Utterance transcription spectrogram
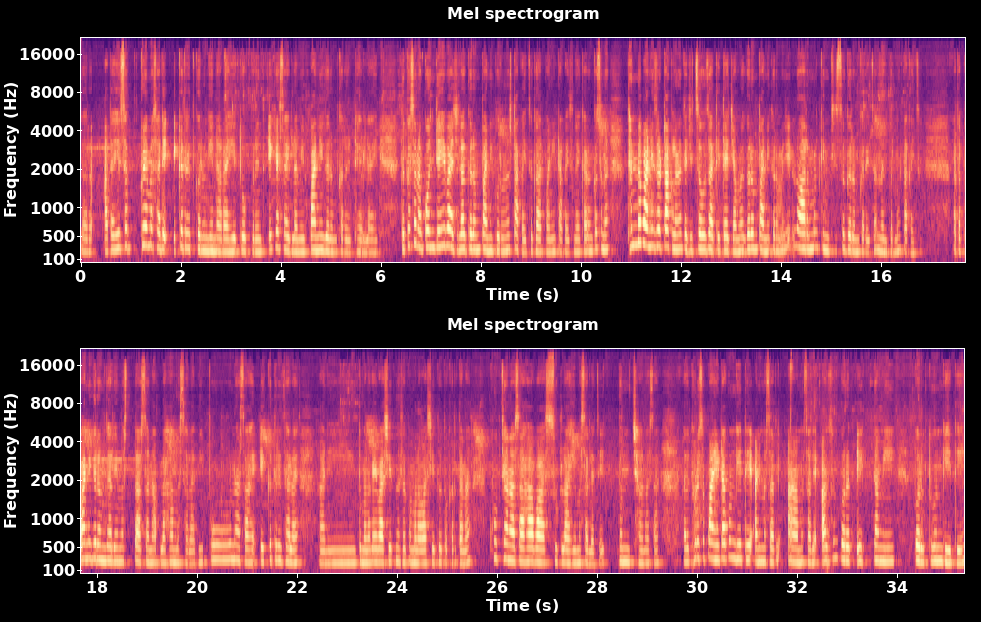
तर आता हे सगळे मसाले एकत्रित करून घेणार आहे. तोपर्यंत एका साईडला मी पाणी गरम करायला ठेवलं आहे. तर कसं ना कोणत्याही भाजीला गरम पाणी करूनच टाकायचं गार पाणी टाकायचं नाही. कारण कसं ना थंड पाणी जर टाकलं ना त्याची चव जाते. त्याच्यामुळे गरम पाणी करा म्हणजे नॉर्मल किंचितचं गरम करायचं नंतर मग टाकायचं. आता पाणी गरम झाले मस्त असं आपला हा मसाला बी पूर्ण असा एकत्रित झाला आहे. आणि तुम्हाला काही वास येत नसेल पण मला वास येत होतं करताना. खूप छान असा हा वास सुटला आहे मसाल्याचा एकदम छान असा. आता थोडंसं पाणी टाकून घेते आणि मसाले मसाले अजून परत एकदा मी परतून घेते.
